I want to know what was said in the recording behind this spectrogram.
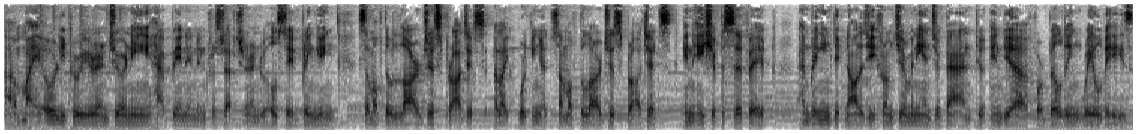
uh, my early career and journey have been in infrastructure and real estate, bringing some of the largest projects, like working at some of the largest projects in Asia Pacific and bringing technology from Germany and Japan to India for building railways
